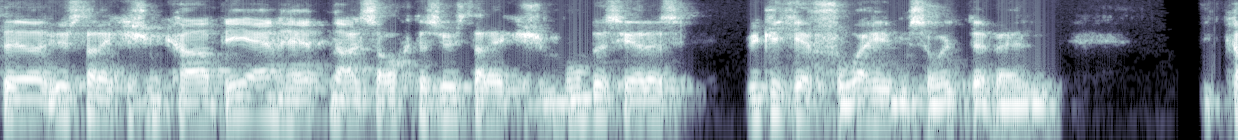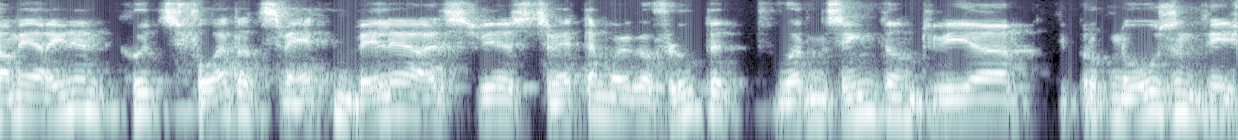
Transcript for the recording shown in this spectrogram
der österreichischen KAD-Einheiten als auch des österreichischen Bundesheeres wirklich hervorheben sollte, weil ich kann mich erinnern, kurz vor der zweiten Welle, als wir das zweite Mal überflutet worden sind und wir die Prognosen, die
